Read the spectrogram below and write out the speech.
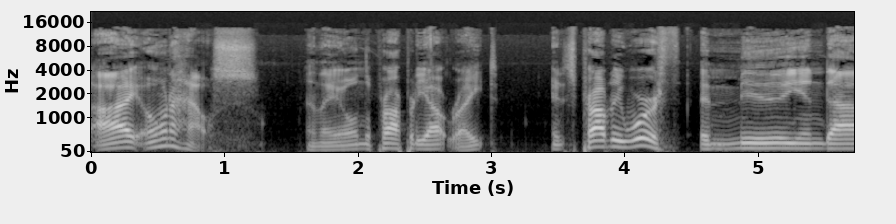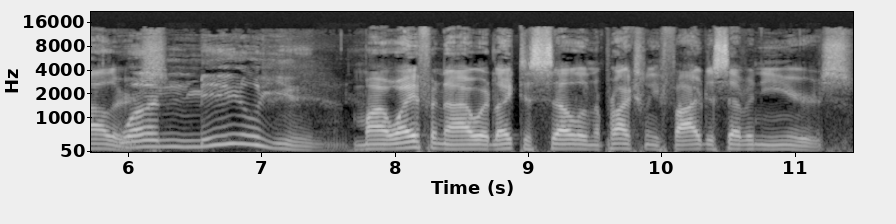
I own a house, and they own the property outright. And it's probably worth a million dollars. One million. My wife and I would like to sell in approximately five to seven years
